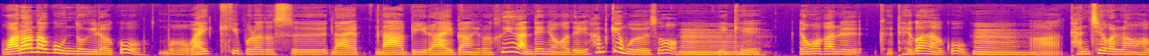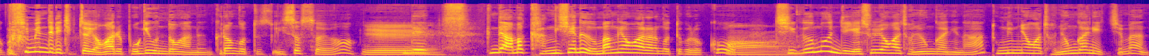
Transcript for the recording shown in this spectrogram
와라나고 운동이라고 뭐 와이키키 브라더스, 나, 나비, 라이방 이런 흥행 안 된 영화들이 함께 모여서 음. 이렇게 영화관을 그 대관하고 음. 아, 단체 관람하고 시민들이 직접 영화를 보기 운동하는 그런 것도 있었어요. 예. 근데 근데 아마 당시에는 음악 영화라는 것도 그렇고 어. 지금은 이제 예술 영화 전용관이나 독립 영화 전용관이 있지만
